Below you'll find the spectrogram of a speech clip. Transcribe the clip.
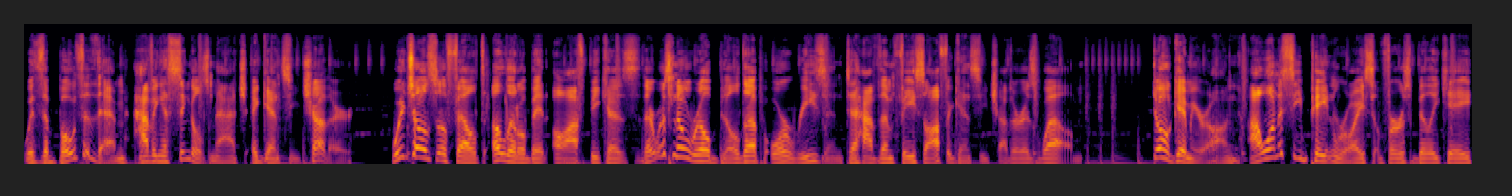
with the both of them having a singles match against each other, which also felt a little bit off because there was no real build-up or reason to have them face off against each other as well. Don't get me wrong, I want to see Peyton Royce versus Billie Kay,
